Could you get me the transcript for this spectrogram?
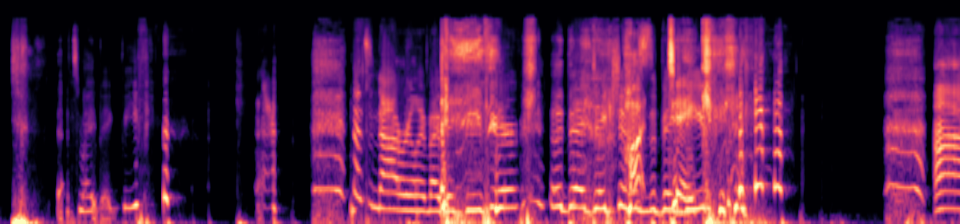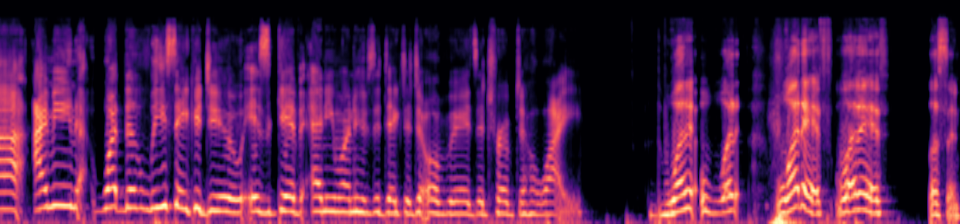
That's my big beef here. That's not really my big beef here. The the addiction Hot is the big take. beef. uh, I mean, what the least they could do is give anyone who's addicted to opioids a trip to Hawaii. What what what if what if listen,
